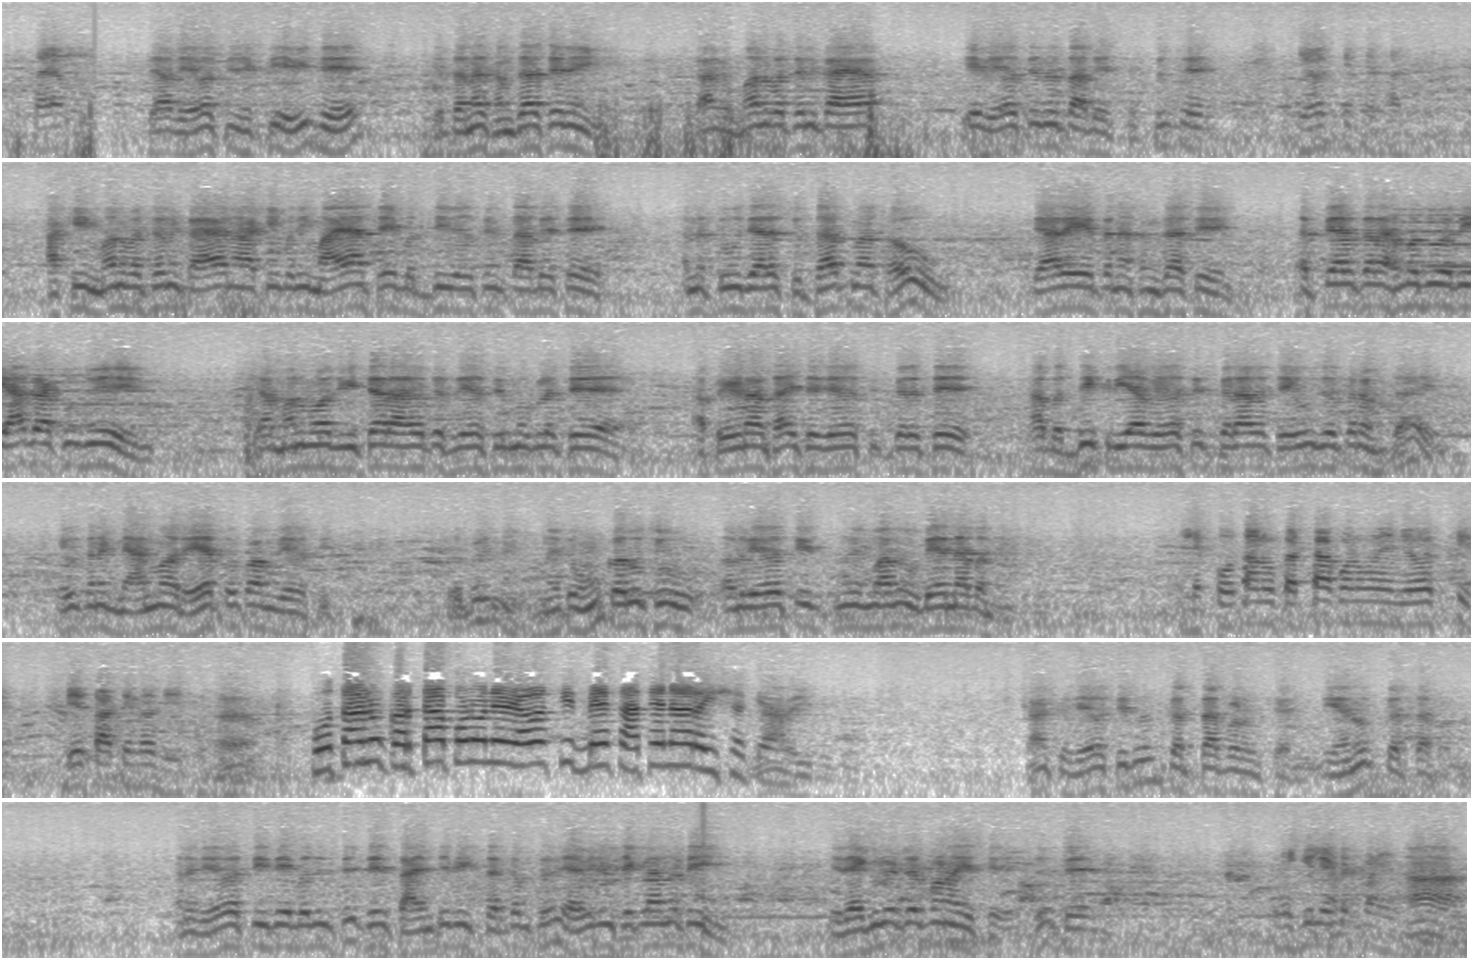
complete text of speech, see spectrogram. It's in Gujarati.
ત્યાં વ્યવસ્થિત શક્તિ એવી છે કે તને સમજાશે નહીં. કારણ કે મન વચન કાયા એ વ્યવસ્થિતનું તાબે છે. શું છે. આખી મન વચન કાયા ને આખી બધી માયા છે બધી વ્યવસ્થિત તાબે છે. અને તું જયારે શુદ્ધાત્મા થવું ત્યારે એ તને સમજાશે. અત્યારે તને સમજવું હતી યાદ રાખવું જોઈએ. આ મનમાં જ વિચાર આવ્યો કે વ્યવસ્થિત મોકલે છે. આ પ્રેરણા થાય છે વ્યવસ્થિત કરે છે. આ બધી ક્રિયા વ્યવસ્થિત કરાવે છે એવું જો તને સમજાય એવું તને જ્ઞાનમાં રહે તો કામ વ્યવસ્થિત નહીં તો હું કરું છું અને વ્યવસ્થિત માનું બે ના બને. એટલે પોતાનું કરતા પણ વ્યવસ્થિત બે સાથે ન જઈ શકે. પોતાનું કરતા પણ ને વ્યવસ્થિત બે સાથે ના રહી શકે ના રહી શકે. કારણ કે વ્યવસ્થિતનું જ કરતા પણ છે. એનું જ કરતા પણ અને વ્યવસ્થિત એ બધું શું છે? સાયન્ટિફિક સરકમ એવિડન્સ એકલા નથી. રેગ્યુલેટર પણ એ છે. શું છે? રેગ્યુલેટર પણ હા.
